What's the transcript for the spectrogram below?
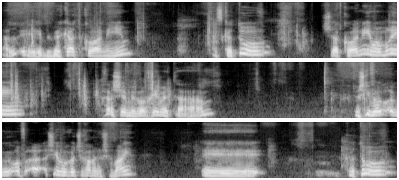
על, אה, בברכת כהנים, אז כתוב שהכהנים אומרים, אחרי שהם מברכים את העם, השיב מלכות שלך מן השמיים, אה, כתוב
